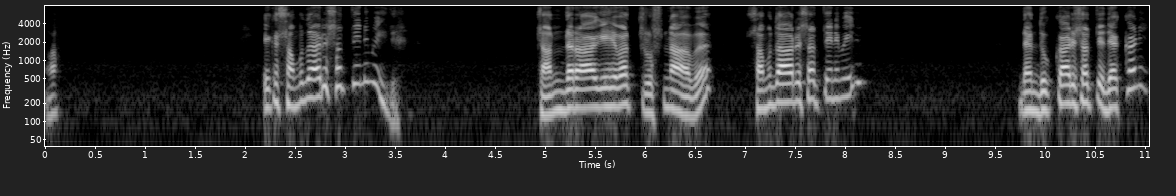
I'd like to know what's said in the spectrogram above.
ආ? ඒක samudāri සත්‍ය නෙමෙයිද? චන්දරාගය හේවත් තෘෂ්ණාව samudāri සත්‍ය නෙමෙයිද? දැන් දුක්ඛාරි සත්‍ය දැක්කනේ.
